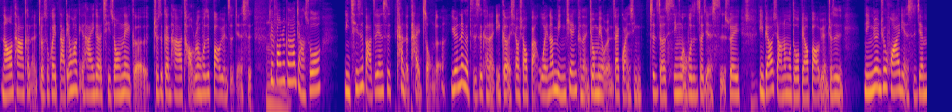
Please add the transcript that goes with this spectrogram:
然后他可能就是会打电话给他一个其中那个，就是跟他讨论或是抱怨这件事，对方就跟他讲说。你其实把这件事看得太重了，因为那个只是可能一个小小版位，那明天可能就没有人在关心这则新闻或是这件事，所以你不要想那么多，不要抱怨，就是宁愿去花一点时间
